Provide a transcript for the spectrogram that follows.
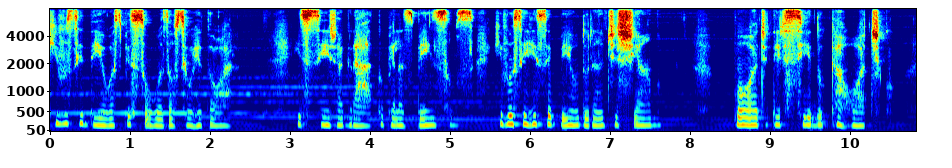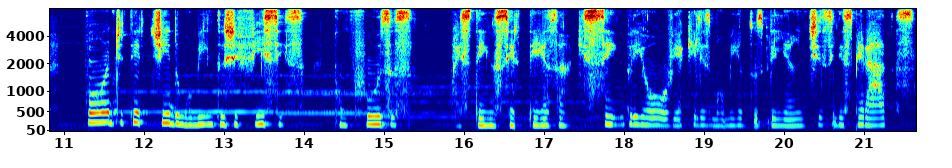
que você deu às pessoas ao seu redor. E seja grato pelas bênçãos que você recebeu durante este ano. Pode ter sido caótico, pode ter tido momentos difíceis, confusos, mas tenho certeza que sempre houve aqueles momentos brilhantes, inesperados,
